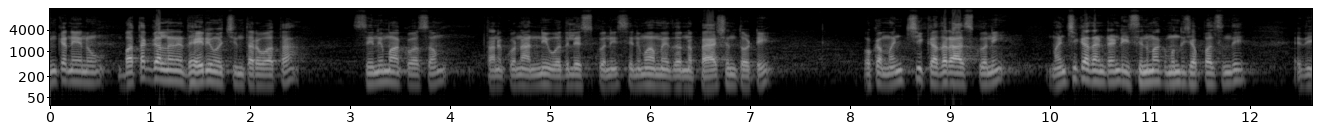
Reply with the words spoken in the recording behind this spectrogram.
ఇంకా నేను బతకగలనే ధైర్యం వచ్చిన తర్వాత సినిమా కోసం తనకున్న అన్నీ వదిలేసుకొని సినిమా మీద ఉన్న ప్యాషన్ తోటి ఒక మంచి కథ రాసుకొని మంచి కథ అంటే అండి ఈ సినిమాకి ముందు చెప్పాల్సింది ఇది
